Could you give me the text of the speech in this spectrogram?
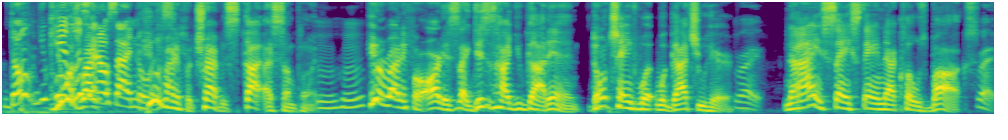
that. Don't you can't listen writing- outside noise. He was writing for Travis Scott at some point. Mm-hmm. He was writing for artists. It's like this is how you got in. Don't change what, what got you here. Right. Now I ain't saying stay in that closed box. Right.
